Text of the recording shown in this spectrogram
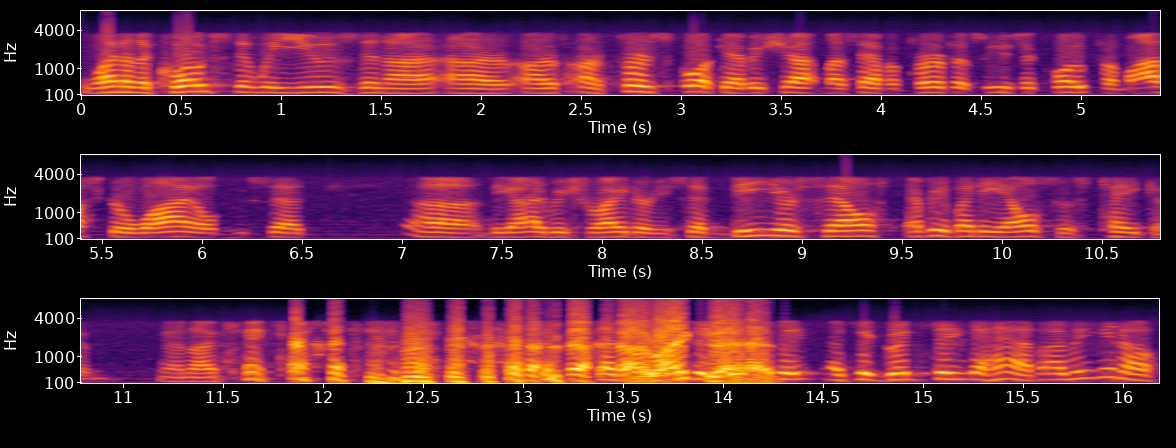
One of the quotes that we used in our, our, our, our first book, Every Shot Must Have a Purpose, we used a quote from Oscar Wilde, who said, uh, the Irish writer, he said, Be yourself, everybody else is taken. And I think that's, that's, I like that's that. Thing, that's a good thing to have. I mean, you know,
